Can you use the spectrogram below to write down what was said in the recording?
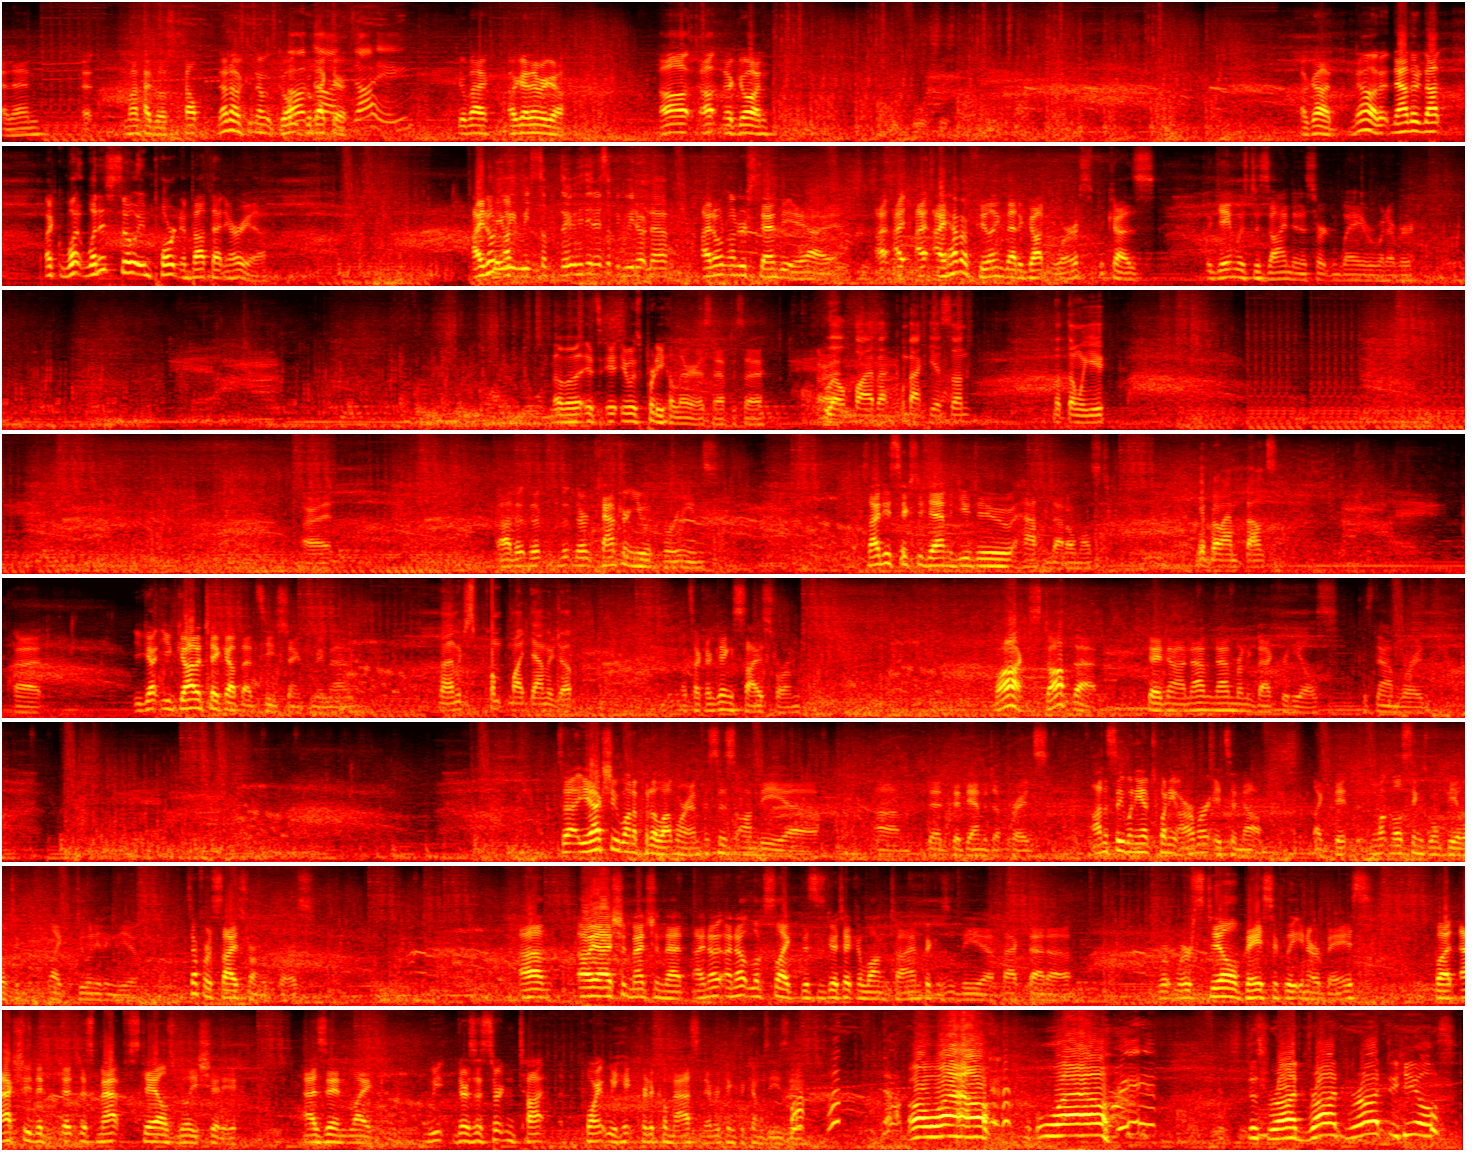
And then, uh, come on, Hydros, help! No, no, no, go, oh, go no, back I'm here. dying. Go back. Okay, there we go. Oh, oh, they're going. Oh god, no! Now they're not. Like, what? What is so important about that area? I don't. Maybe we some, maybe there's something we don't know. I don't understand the AI. I, I- I have a feeling that it got worse because the game was designed in a certain way or whatever. Although it's, it, it was pretty hilarious, I have to say. Alright. Lil, fire back. Come back here, son. Not done with you. Alright. Uh, they're, they're, they're countering you with Marines. So I do 60 damage, you do half of that almost. Yeah, bro, I'm bounced. Alright. You got you gotta take out that siege tank for me, man. Let me just pump my damage up. It's like I'm getting psi stormed. Fuck, stop that. Okay, now, now, now I'm running back for heals. Because now I'm worried. So you actually want to put a lot more emphasis on the, uh, um, the, the damage upgrades. Honestly, when you have 20 armor, it's enough. Like, they, most things won't be able to, like, do anything to you. Except for Psi Storm, of course. Um, oh yeah, I should mention that. I know I know it looks like this is going to take a long time because of the uh, fact that uh, we're, we're still basically in our base. But actually, the, the, this map scales really shitty. As in, like, we there's a certain point we hit critical mass and everything becomes easy. Oh wow! Wow! Just run, run, run to heals!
